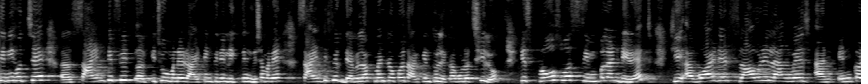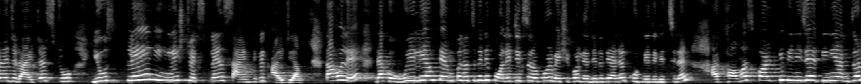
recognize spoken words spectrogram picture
তিনি হচ্ছে সায়েন্টিফিক কিছু মানে রাইটিং তিনি লিখতেন ইংলিশে মানে সায়েন্টিফিক ডেভেলপমেন্টের ওপরে তার কিন্তু লেখাগুলো ছিল। His prose was simple and direct he avoided flowery language and encourage writers to use plain English to explain scientific idea তাহলে দেখো, উইলিয়াম টেম্পল হচ্ছে তিনি পলিটিক্সের ওপরে বেশি করে, যেহেতু তিনি একজন কূটনীতিবিদ ছিলেন, আর থমাস পার্টকে তিনি যে, তিনি একজন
